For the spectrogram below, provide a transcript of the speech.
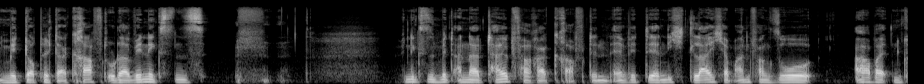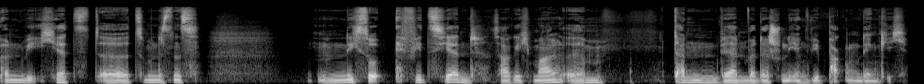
mit doppelter Kraft oder wenigstens wenigstens mit anderthalbfacher Kraft, denn er wird ja nicht gleich am Anfang so arbeiten können wie ich jetzt, äh, zumindest nicht so effizient, sage ich mal. Ähm, dann werden wir das schon irgendwie packen, denke ich.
